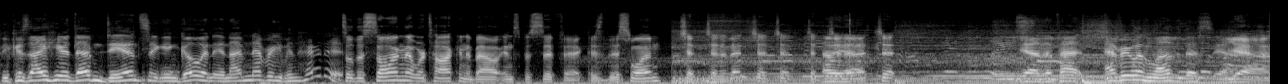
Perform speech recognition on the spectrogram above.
because I hear them dancing and going and I've never even heard it. So the song that we're talking about in specific is this one. Chit chit chit chit chit chit Oh, yeah. chit. yeah, the pet. everyone loved this, yeah. Yeah.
